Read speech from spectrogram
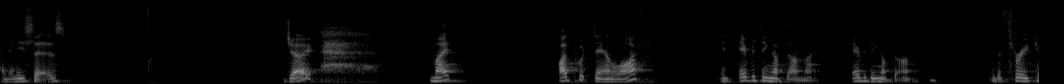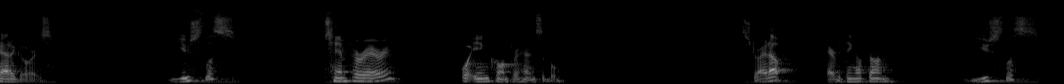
And then he says, Joe, mate, I put down life and everything I've done, mate, everything I've done, into three categories useless, temporary, or incomprehensible. Straight up, everything I've done, useless,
